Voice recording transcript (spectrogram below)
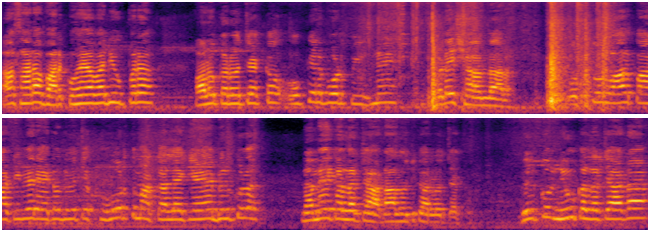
ਆ ਸਾਰਾ ਵਰਕ ਹੋਇਆ ਵਾ ਜੀ ਉੱਪਰ। ਆ ਲਓ ਕਰੋ। ਚੈੱਕ ਓਕੇ ਰਿਪੋਰਟ ਪੀਸ ਨੇ, ਬੜੇ ਸ਼ਾਨਦਾਰ। ਉਸ ਤੋਂ ਬਾਅਦ ਪਾਰਟੀ ਵੇਅਰ ਰੇਟੋ ਦੇ ਵਿੱਚ ਇੱਕ ਹੋਰ ਧਮਾਕਾ ਲੈ ਕੇ ਆਇਆ ਬਿਲਕੁਲ ਨਵੇਂ ਕਲਰ ਚਾਰਟ ਆ, ਲਓ ਜੀ, ਕਰ ਲਓ ਚੈੱਕ ਬਿਲਕੁਲ ਨਿਊ ਕਲਰ ਚਾਰਟ ਆ।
